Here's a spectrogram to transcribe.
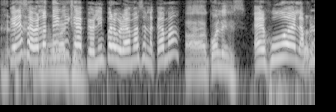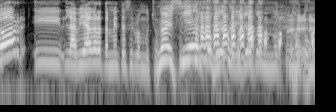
¿Quieres saber la técnica de Piolín para durar más en la cama? Ah, ¿Cuál es? El jugo de la flor y la Viagra también te sirve mucho. No es cierto, fíjate que yo no, no tomo.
